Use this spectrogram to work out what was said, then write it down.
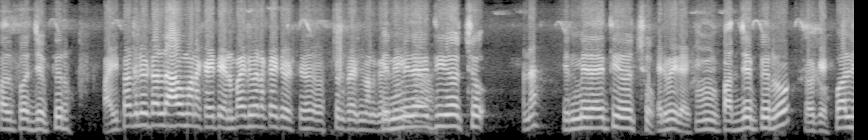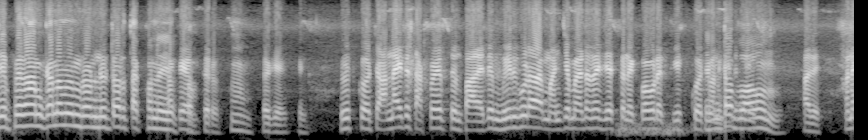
పది పది చెప్పారు పది పది లీటర్లు ఆవు మనకైతే ఎనభై ఐదు వేలకి అయితే వస్తుంది మనకి ఎనిమిది అయితే ఇవ్వచ్చు ఎనిమిది అయితే ఇవ్వచ్చు ఎనిమిది పది చెప్పిర్రు. ఓకే. వాళ్ళు చెప్పేదానికన్నా మేము రెండు లీటర్ తక్కువనే చెప్తాం. చెప్తారు. Okay okay. చూసుకోవచ్చు. అన్న అయితే తక్కువ చెప్తుంది పాలు అయితే. మీరు కూడా మంచి మెయింటెనెన్స్ చేసుకొని ఎక్కువ కూడా తీసుకోవచ్చు. బాగుంది. అదే. మన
